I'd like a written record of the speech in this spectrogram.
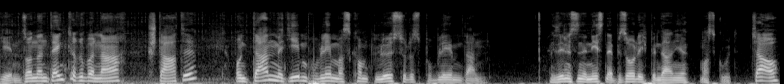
gehen, sondern denk darüber nach, starte und dann mit jedem Problem, was kommt, löst du das Problem dann. Wir sehen uns in der nächsten Episode. Ich bin Daniel. Mach's gut. Ciao.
